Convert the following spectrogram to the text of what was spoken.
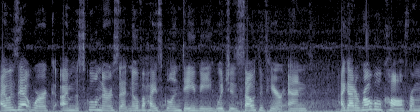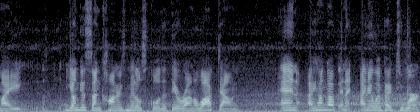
I was at work. I'm the school nurse at Nova High School in Davie, which is south of here, and I got a robocall from my youngest son Connor's middle school that they were on a lockdown, and I hung up and I, and I went back to work,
